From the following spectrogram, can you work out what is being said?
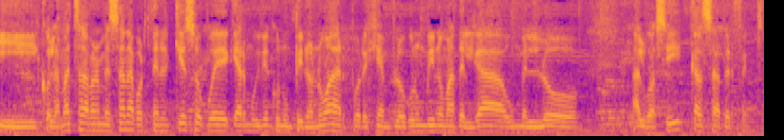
Y con la macha de la parmesana, por tener queso, puede quedar muy bien con un pinot noir, por ejemplo, con un vino más delgado, un merlot, algo así, calza perfecto.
